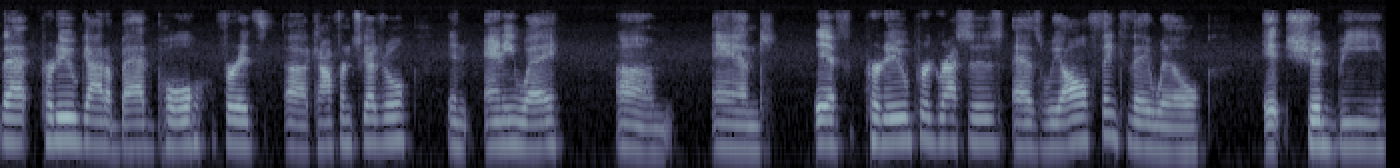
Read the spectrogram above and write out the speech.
that Purdue got a bad pull for its uh, conference schedule in any way. Um, and if Purdue progresses as we all think they will, it should be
